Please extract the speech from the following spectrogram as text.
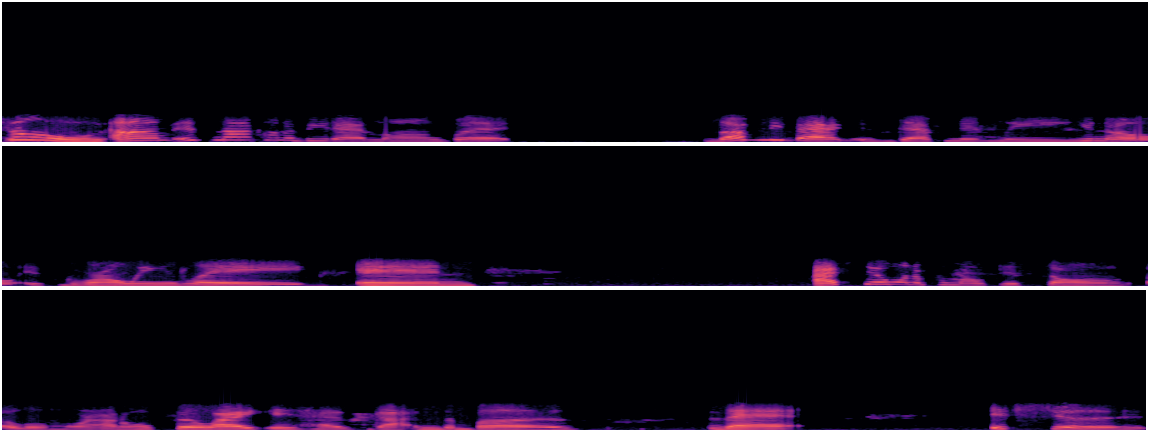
soon. Um, it's not gonna be that long, but Love Me Back is definitely, you know, it's growing legs, and I still want to promote this song a little more. I don't feel like it has gotten the buzz that it should.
